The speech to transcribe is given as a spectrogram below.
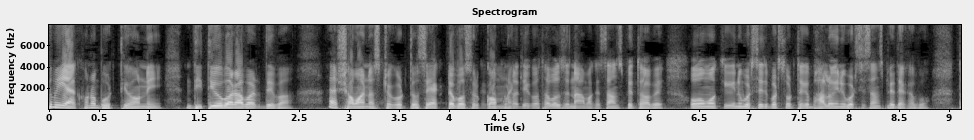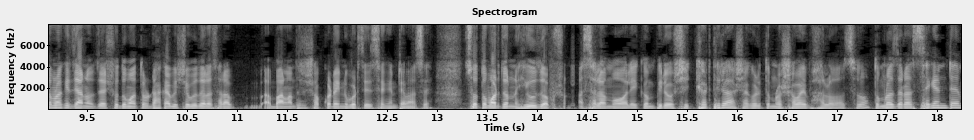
তুমি এখনও ভর্তি হওনি দ্বিতীয়বার আবার দেবা। হ্যাঁ সময় নষ্ট করতে হচ্ছে একটা বছর কম না দিয়ে কথা বলছে না আমাকে চান্স পেতে হবে। ও আমাকে ইউনিভার্সিটি ওর থেকে ভালো ইউনিভার্সিটি চান্স পেয়ে দেখাবো। তোমরা কি জানো যে শুধুমাত্র ঢাকা বিশ্ববিদ্যালয় ছাড়া বাংলাদেশের সবকটা ইউনিভার্সিটি সেকেন্ড টাইম আছে? সো তোমার জন্য হিউজ অপশন আসসালামু আলাইকুম প্রিয় শিক্ষার্থীরা আশা করি তোমরা সবাই ভালো আছো। তোমরা যারা সেকেন্ড টাইম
